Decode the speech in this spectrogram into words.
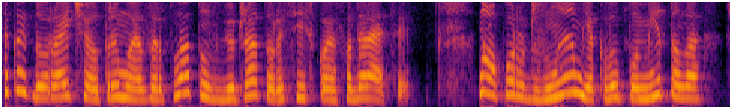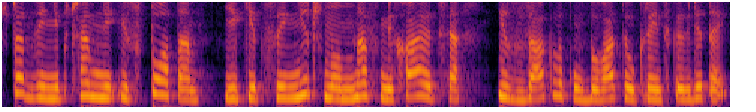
який, до речі, отримує зарплату з бюджету Російської Федерації. Ну а поруч з ним, як ви помітили, ще дві нікчемні істоти, які цинічно насміхаються із заклику вбивати українських дітей.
